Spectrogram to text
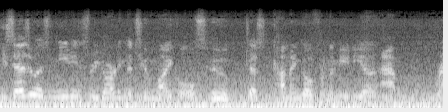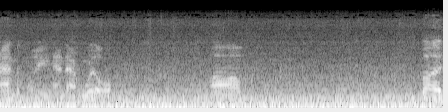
He says it was meetings regarding the two Michaels who just come and go from the media randomly and at will. Um, but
